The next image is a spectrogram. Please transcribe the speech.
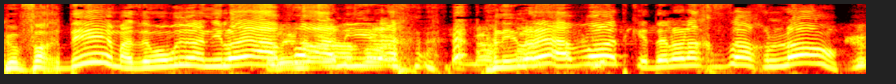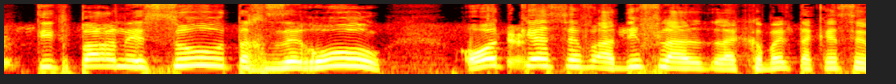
אה, מפחדים, אז הם אומרים, אני לא יכולים אעבוד, לא אני- לעבוד." אני לא אעבוד כדי לא לחסוך. לא, תתפרנסו, תחזרו. עוד כן. כסף, עדיף לקבל את הכסף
